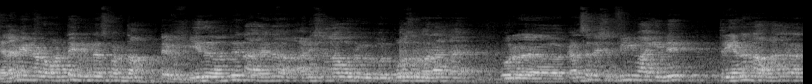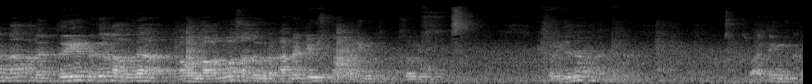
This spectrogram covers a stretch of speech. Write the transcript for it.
எல்லாமே என்னோட ஒன் டைம் இன்வெஸ்ட்மெண்ட் தான். இது வந்து நான் என்ன அடிஷனலாக ஒரு ஒரு பர்சன் வராங்க. ஒரு கன்சல்டேஷன் ஃபீ வாங்கிட்டு த்ரீ ஹண்ட்ரட் நான் வாங்குறேன்னா அந்த த்ரீ ஹண்ட்ரட்ல நான் வந்து அவங்களுக்கு ஆல்மோஸ்ட் அந்த ஒரு ஹண்ட்ரட் டியூப்ஸ் நான் பண்ணி கொடுத்தேன் ஸோ ஸோ இதுதான் நான். So I think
